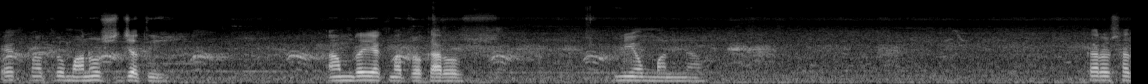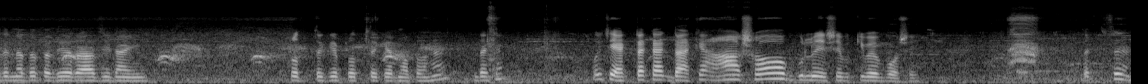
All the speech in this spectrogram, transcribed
একমাত্র মানুষ জাতি। আমরাই একমাত্র কারোর নিয়ম মানি না। কারোর স্বাধীনতা দিয়ে রাজি নাই। প্রত্যেকে প্রত্যেকের মতো হ্যাঁ? দেখেন। যে একটা কাক ডাকে, আ, সবগুলো এসে কীভাবে বসে? দেখছেন?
